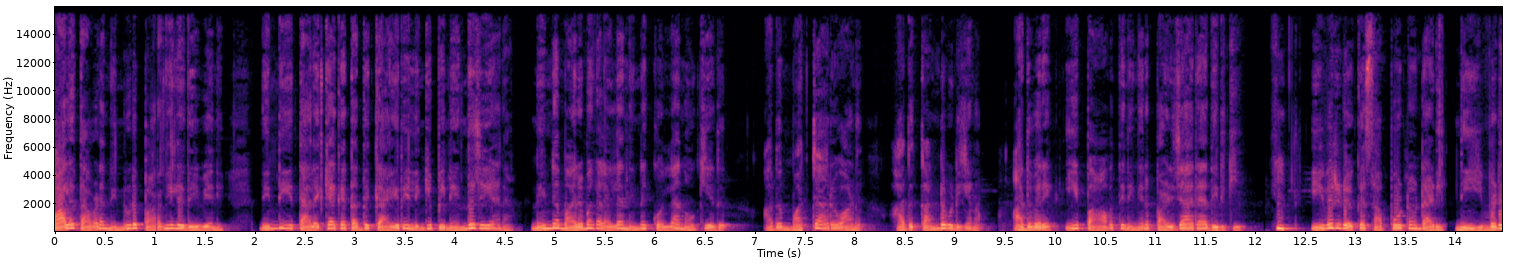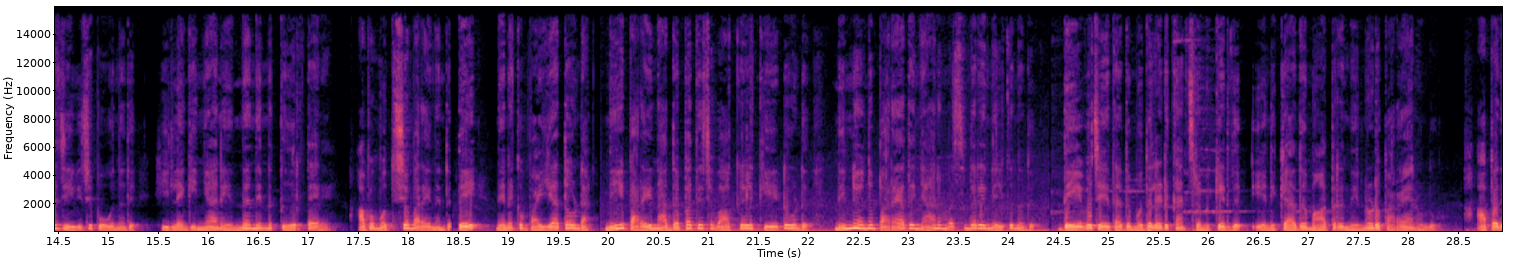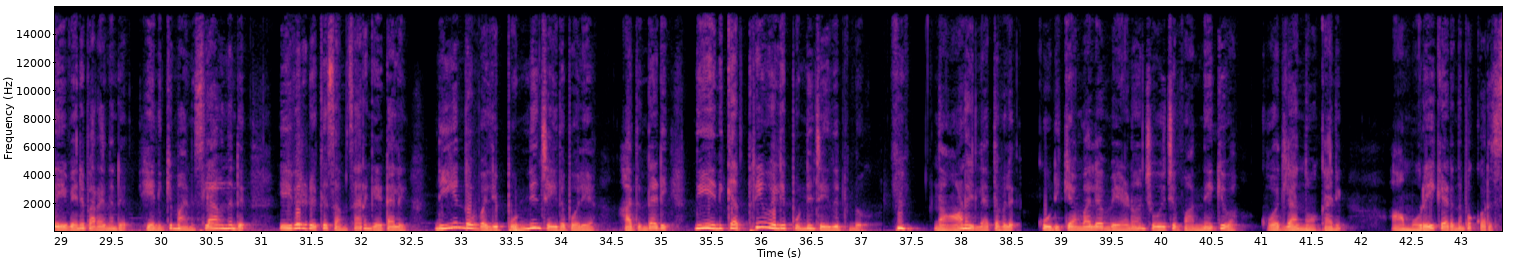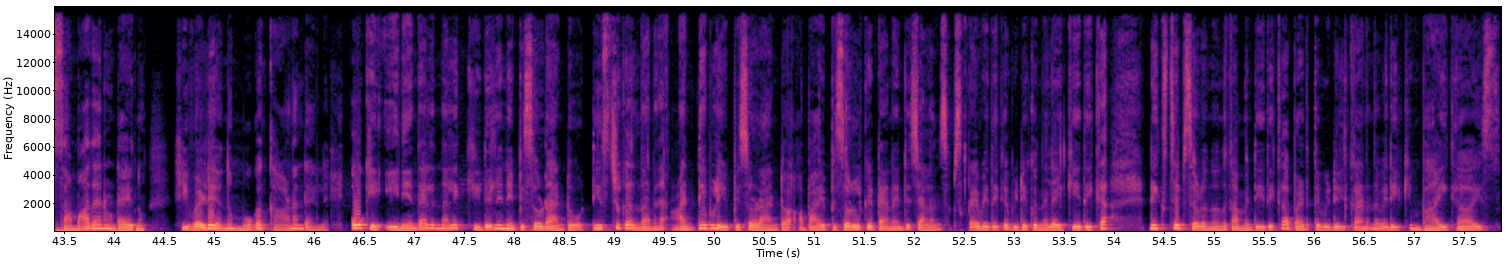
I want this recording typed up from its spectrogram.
പല തവണ നിന്നോട് പറഞ്ഞില്ലേ ദേവ്യനി നിന്റെ ഈ തലയ്ക്കകത്ത് അത് കയറിയില്ലെങ്കിൽ പിന്നെ എന്ത് ചെയ്യാനാ? നിന്റെ മരുമകളല്ല നിന്നെ കൊല്ലാൻ നോക്കിയത്. അത് മറ്റാരോ ആണ്. അത് കണ്ടുപിടിക്കണം. അതുവരെ ഈ പാവത്തിന് ഇങ്ങനെ പഴിചാരാതിരിക്കി. ഇവരുടെയൊക്കെ സപ്പോർട്ട് കൊണ്ടാടി നീ ഇവിടെ ജീവിച്ചു പോകുന്നത്. ഇല്ലെങ്കിൽ ഞാൻ എന്ന് നിന്നെ തീർത്തേനെ. അപ്പൊ മുത്തശ്ശൻ പറയുന്നുണ്ട് തേ നിനക്ക് വയ്യാത്തോണ്ടാ. നീ പറയുന്ന അതപ്പത്തിച്ച വാക്കുകൾ കേട്ടുകൊണ്ട് നിന്നെ ഒന്നും പറയാതെ ഞാനും വസുന്ധരയും നിൽക്കുന്നത്. ദയവ് ചെയ്ത് അത് മുതലെടുക്കാൻ ശ്രമിക്കരുത്. എനിക്കത് മാത്രമേ നിന്നോട് പറയാനുള്ളൂ. അപ്പൊ ദേവേന് പറയുന്നുണ്ട് എനിക്ക് മനസ്സിലാവുന്നുണ്ട്. ഇവരുടെയൊക്കെ സംസാരം കേട്ടാലേ നീ എന്തോ വലിയ പുണ്യം ചെയ്ത പോലെയാ. അതെന്താടി? നീ എനിക്ക് അത്രയും വലിയ പുണ്യം ചെയ്തിട്ടുണ്ടോ? ഹും, നാണമില്ലാത്തവൾ കുടിക്കാൻ വല്ലതും വേണോന്ന് ചോദിച്ച് വന്നേക്കുവാ കൊല്ലാൻ നോക്കാന് ആ മുറി കിടന്നപ്പോൾ കുറച്ച് സമാധാനം ഉണ്ടായിരുന്നു. ഇവളുടെ ഒന്നും മുഖം കാണണ്ടല്ലേ? ഓക്കെ ഇനി എന്തായാലും നല്ല കിടിലൻ എപ്പിസോഡാണ് കേട്ടോ ടിസ്റ്റുകൾ എന്ന് പറഞ്ഞാൽ അടിപൊളി എപ്പിസോഡാണ് കേട്ടോ അപ്പോൾ ആ എപ്പിസോഡിൽ കിട്ടാൻ എന്റെ ചാനൽ സബ്സ്ക്രൈബ് ചെയ്തേക്കുക വീഡിയോക്ക് ഒന്ന് ലൈക്ക് ചെയ്തേക്കുക നെക്സ്റ്റ് എപ്പിസോഡൊന്നൊന്ന് കമന്റ് ചെയ്തേക്കുക അപ്പോൾ അടുത്ത വീഡിയോയിൽ കാണുന്നവരേക്കും. Bye guys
